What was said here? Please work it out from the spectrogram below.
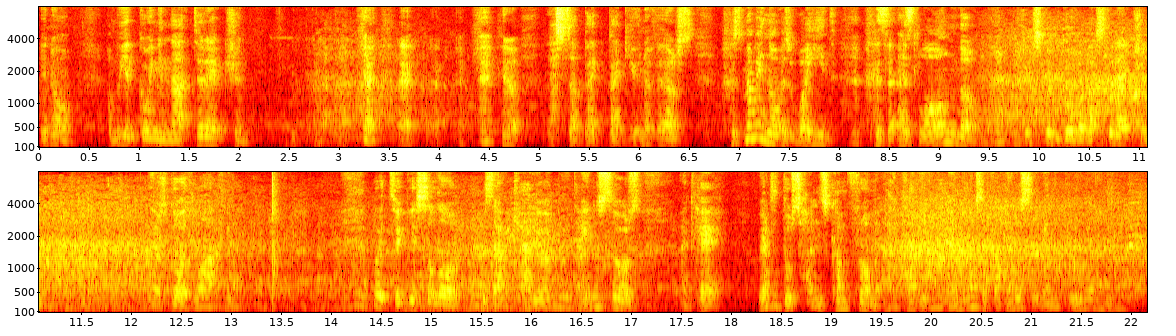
You know, and we are going in that direction. you know, this is a big, big universe. It's maybe not as wide as it is long, though. You could just go over this direction. There's God laughing. What took you so long? What was that carry on with the dinosaurs? And hey, where did those Huns come from? I can't even remember. That's a virus like in the programme.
